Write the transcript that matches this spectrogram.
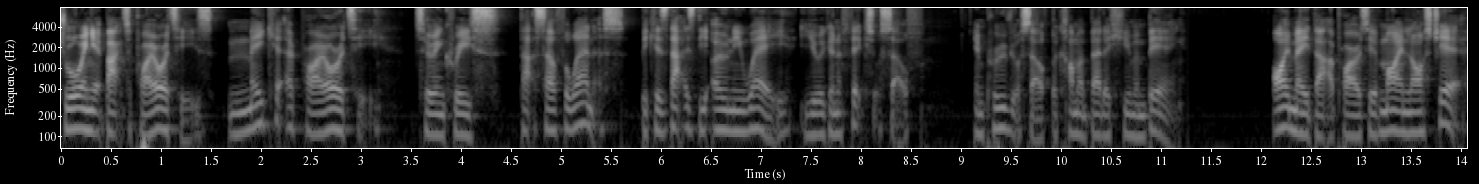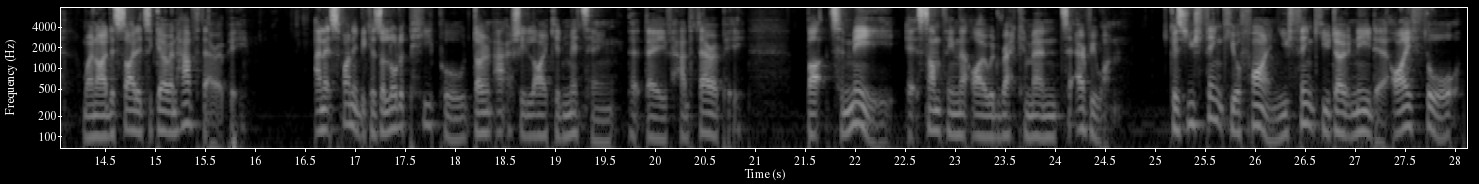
drawing it back to priorities, make it a priority to increase that self awareness because that is the only way you are going to fix yourself, improve yourself, become a better human being. I made that a priority of mine last year when I decided to go and have therapy. And it's funny because a lot of people don't actually like admitting that they've had therapy. But to me, it's something that I would recommend to everyone because you think you're fine. You think you don't need it. I thought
